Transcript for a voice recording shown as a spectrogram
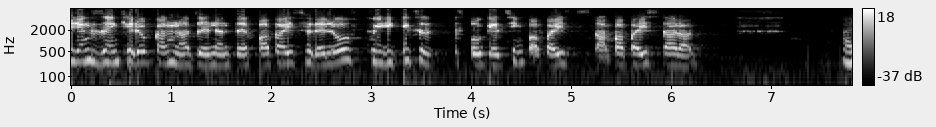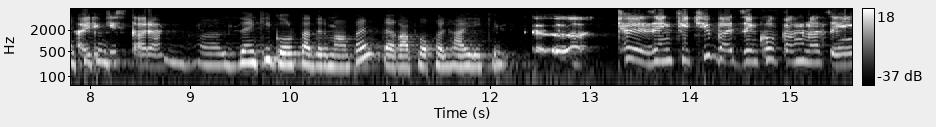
իրենք զենքերով կանգնած են այնտեղ papaից հրելով քույրիկից սպոկեցին papaից papaից տարան հայրիկիս տարան։ Զենքի գործադրմամբ են տեղափոխել հայրիկին։ Չէ, զենքի չի, բայց զենքով կանգնած էին։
